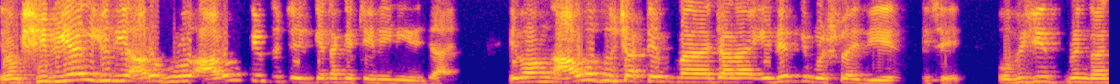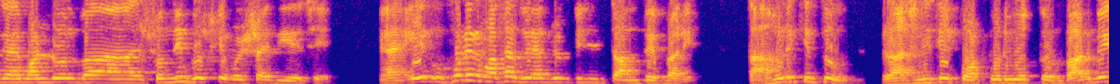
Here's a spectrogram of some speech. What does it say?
এবং সিবিআই যদি আরও গুরু আরও কিন্তু এটাকে টেনে নিয়ে যায়। এবং আরও দু চারটে যারা এদেরকে প্রশ্রয় দিয়েছে অভিজিৎ মন্ডল বা সন্দীপ ঘোষকে প্রশ্রয় দিয়েছে। এর উপরের মাথা দু একজনকে যদি টানতে পারে তাহলে কিন্তু রাজনীতির পট পরিবর্তন বাড়বে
